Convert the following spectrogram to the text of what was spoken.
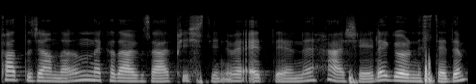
Patlıcanların ne kadar güzel piştiğini ve etlerini her şeyle görün istedim.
